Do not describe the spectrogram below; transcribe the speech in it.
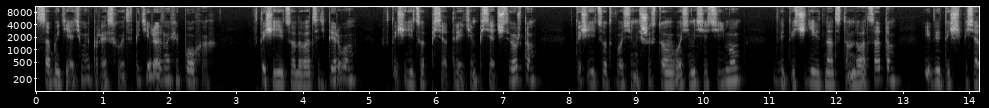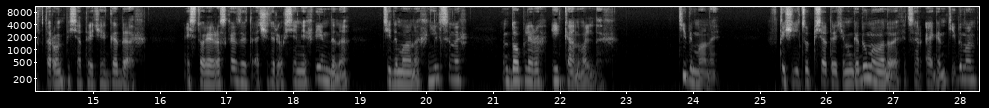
События тьмы происходят в пяти разных эпохах. В 1921, в 1953-54, в 1986-87, 2019-20 и 2052-53 годах. История рассказывает о четырех семьях Виндена, Тидеманах Нильсонах, Доплерах и Канвальдах. Тидеманы. В 1953 году молодой офицер Эгон Тидеман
